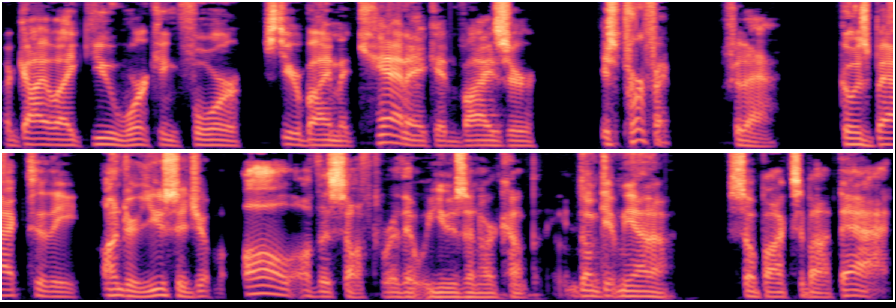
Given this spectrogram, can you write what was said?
a guy like you working for steer by mechanic advisor is perfect for that. Goes back to the under usage of all of the software that we use in our company. Don't get me on a soapbox about that.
